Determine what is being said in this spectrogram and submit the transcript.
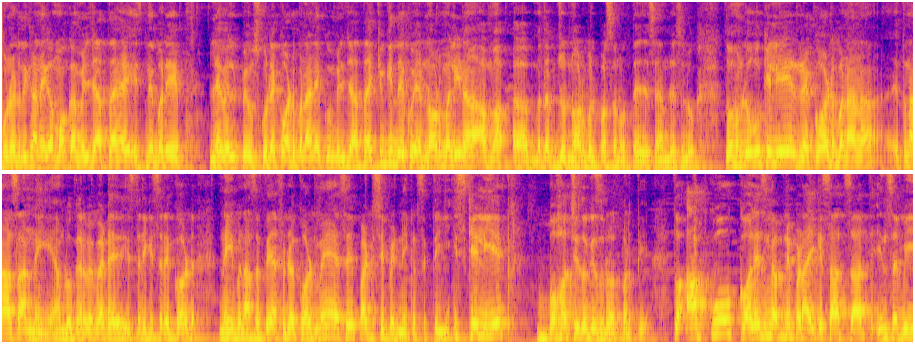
हुनर दिखाने का मौका मिल जाता है इतने बड़े लेवल पे उसको रिकॉर्ड बनाने को मिल जाता है। क्योंकि देखो यार नॉर्मली ना अब आ, मतलब जो नॉर्मल पर्सन होते हैं जैसे हम जैसे लोग तो हम लोगों के लिए रिकॉर्ड बनाना इतना आसान नहीं है। हम लोग घर पे बैठे इस तरीके से रिकॉर्ड नहीं बना सकते या फिर रिकॉर्ड में ऐसे पार्टिसिपेट नहीं कर सकते। इसके लिए बहुत चीज़ों की ज़रूरत पड़ती है। तो आपको कॉलेज में अपने पढ़ाई के साथ साथ इन सभी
